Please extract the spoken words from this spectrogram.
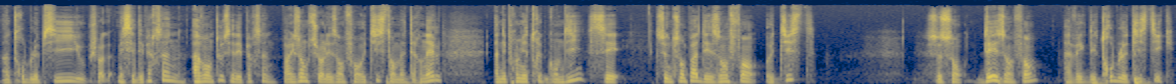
un trouble psy, ou mais c'est des personnes. Avant tout, c'est des personnes. Par exemple, sur les enfants autistes en maternelle, un des premiers trucs qu'on dit, c'est ce ne sont pas des enfants autistes, ce sont des enfants avec des troubles autistiques.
